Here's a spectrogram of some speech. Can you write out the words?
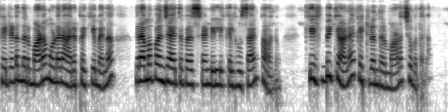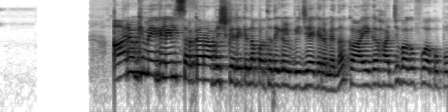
കെട്ടിട നിർമ്മാണം ഉടൻ ആരംഭിക്കുമെന്ന് ഗ്രാമപഞ്ചായത്ത് പ്രസിഡന്റ് ഇല്ലിക്കൽ ഹുസൈൻ പറഞ്ഞു. കിഫ്ബിക്കാണ് കെട്ടിട നിർമ്മാണ ചുമതല. ആരോഗ്യമേഖലയിൽ സർക്കാർ ആവിഷ്കരിക്കുന്ന പദ്ധതികൾ വിജയകരമെന്ന് കായിക ഹജ്ജ് വകുപ്പ് വകുപ്പ്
